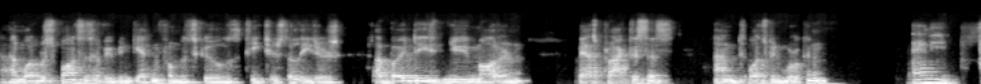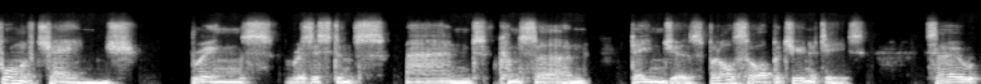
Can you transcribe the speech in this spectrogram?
and what responses have you been getting from the schools, teachers, the leaders about these new modern best practices and what's been working? Any form of change brings resistance and concern, dangers, but also opportunities. So,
